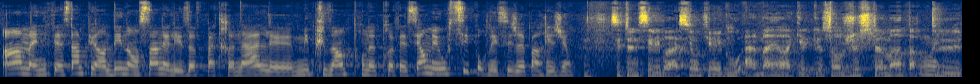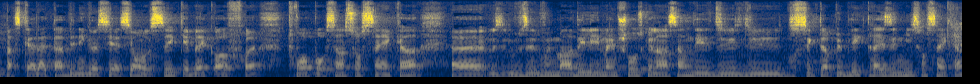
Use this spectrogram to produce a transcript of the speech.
en manifestant puis en dénonçant les offres patronales euh, méprisantes pour notre profession, mais aussi pour les cégeps en région. C'est une célébration qui a un goût amer en quelque sorte, justement parce qu'à la table des négociations, on sait Québec offre 3% sur 5 ans. vous, vous demandez les mêmes chose que l'ensemble du, secteur public, 13,5 sur 5 ans?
